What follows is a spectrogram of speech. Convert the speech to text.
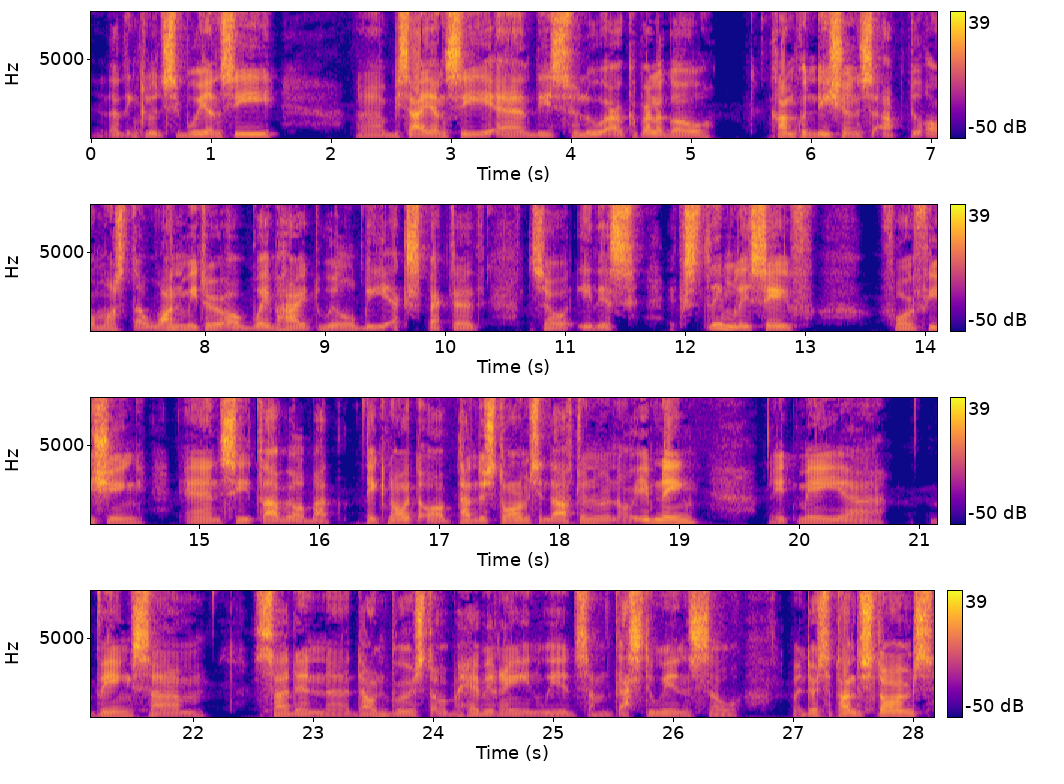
that includes Sibuyan Sea, uh, Sea and the Sulu Archipelago, calm conditions up to almost uh, 1 meter of wave height will be expected. So it is extremely safe for fishing and sea travel. But take note of thunderstorms in the afternoon or evening. It may uh, bring some sudden uh, downburst of heavy rain with some gusty winds. So when there's a thunderstorms,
